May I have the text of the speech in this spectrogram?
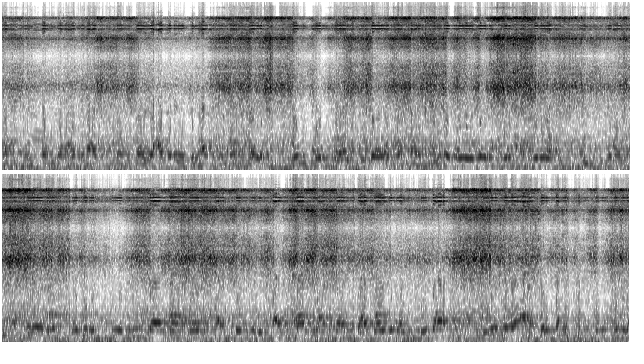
없이 성장하고 나신 것을 아들이 들하신 것을 손 손 모시고 이것을 요즘 주시고 주시기로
